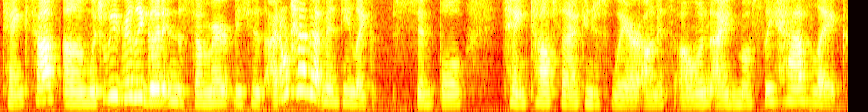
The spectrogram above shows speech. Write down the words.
tank top, um, which will be really good in the summer because I don't have that many like simple tank tops that I can just wear on its own. I mostly have like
